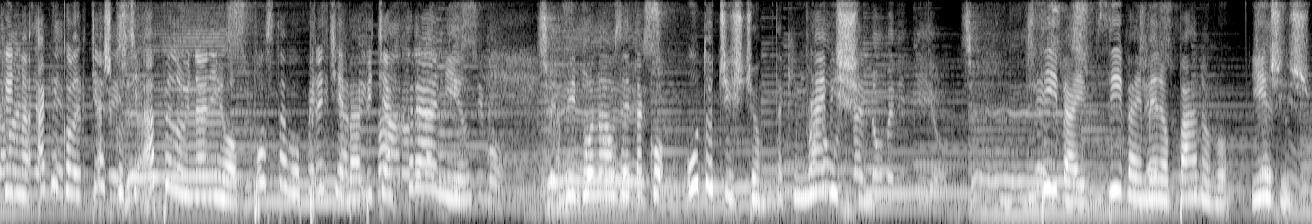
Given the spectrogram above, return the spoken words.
keď má akékoľvek ťažkosti, apeluj na Neho. Postav ho pre teba, aby ťa riparo chránil, aby bol naozaj takou útočišťom, takým najvyšším. Vzývaj, vzývaj meno pánovo, Ježiš.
